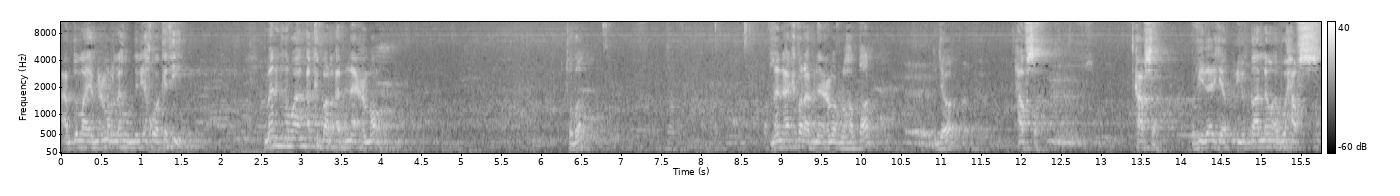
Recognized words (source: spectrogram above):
عبد الله بن عمر له من الاخوه كثير من هو اكبر ابناء عمر؟ تفضل من أكبر ابن عمر بن الخطاب؟ الجواب حفصة. حفصة. وفي ذلك يقال له أبو حفص.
